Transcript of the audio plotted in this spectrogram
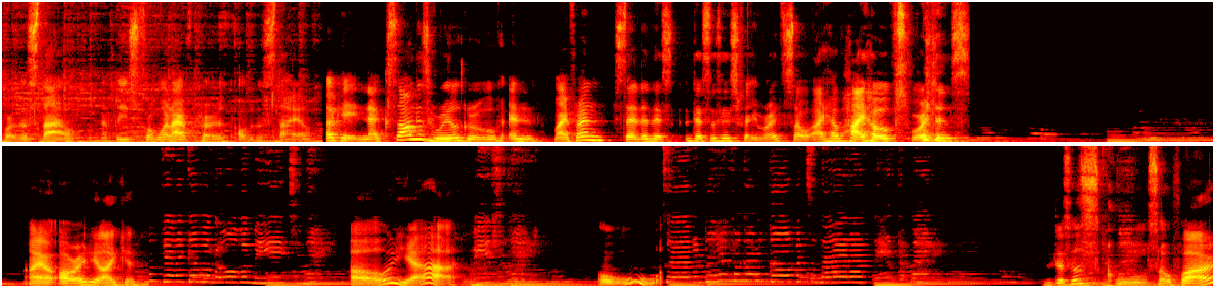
for the style, at least from what I've heard of the style. Okay, next song is Real Groove, and my friend said that this, this is his favorite, so I have high hopes for this. I already like it. Oh, yeah. Oh. This is cool so far.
